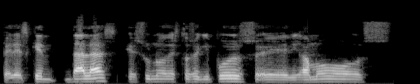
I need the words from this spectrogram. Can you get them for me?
pero es que Dallas es uno de estos equipos, eh, digamos,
